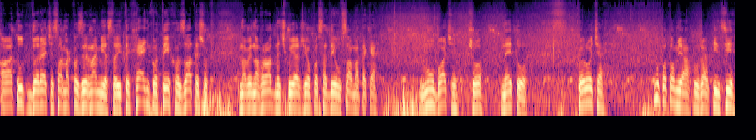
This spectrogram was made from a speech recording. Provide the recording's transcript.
А тут, до речі, саме козирне місто. І тихенько, тихо, затишок на виноградничку. Я ж його посадив саме таке. Ну, бачу, що не то. Коротше, ну потім я вже в кінці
